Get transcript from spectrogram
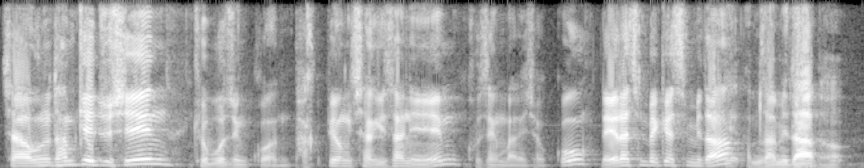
자 오늘도 함께해 주신 교보증권 박병착 이사님 고생 많으셨고 내일 아침 뵙겠습니다. 예, 감사합니다. 어.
